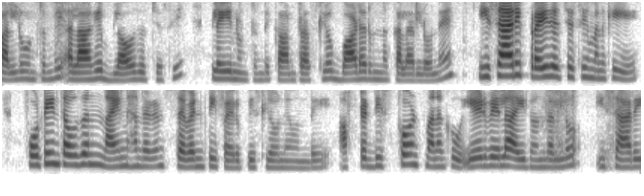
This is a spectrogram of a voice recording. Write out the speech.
పళ్ళు ఉంటుంది. అలాగే బ్లౌజ్ వచ్చేసి ప్లెయిన్ ఉంటుంది కాంట్రాస్ట్లో బార్డర్ ఉన్న కలర్లోనే. ఈ శారీ ప్రైస్ వచ్చేసి మనకి fourteen thousand nine hundred and seventy five రూపీస్లోనే ఉంది. ఆఫ్టర్ డిస్కౌంట్ మనకు ఏడు వేల ఐదు వందల్లో ఈ saree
